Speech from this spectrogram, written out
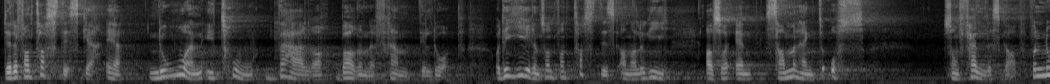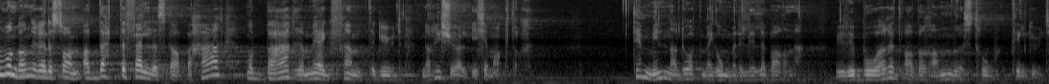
Det, det fantastiske er noen i tro bærer barnet frem til dåp. Og Det gir en sånn fantastisk analogi, altså en sammenheng til oss som fellesskap. For noen ganger er det sånn at dette fellesskapet her må bære meg frem til Gud når jeg sjøl ikke makter. Det minner dåpen meg om med det lille barnet. Vi blir båret av hverandres tro til Gud.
